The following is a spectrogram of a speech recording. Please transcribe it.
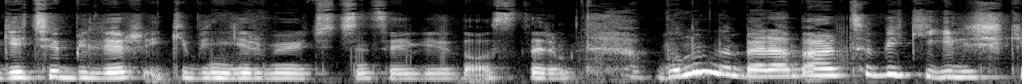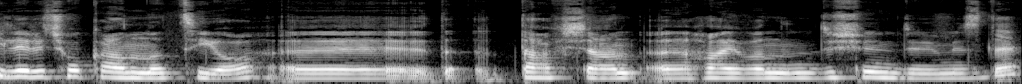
geçebilir 2023 için sevgili dostlarım. Bununla beraber tabii ki ilişkileri çok anlatıyor. Tavşan hayvanını düşündüğümüzde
